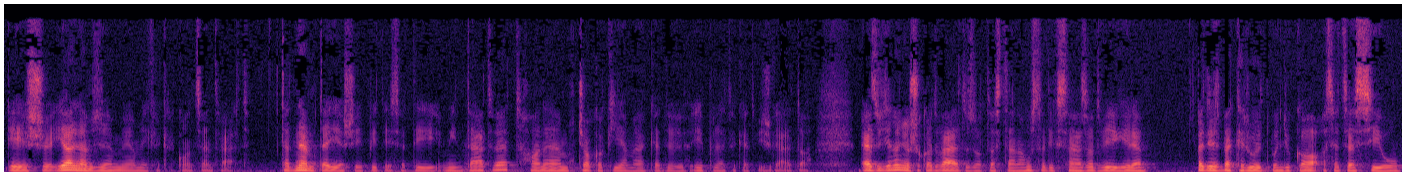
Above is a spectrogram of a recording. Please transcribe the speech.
és jellemzően műemlékekre koncentrált. Tehát nem teljes építészeti mintát vett, hanem csak a kiemelkedő épületeket vizsgálta. Ez ugye nagyon sokat változott aztán a 20. század végére, Egyrészt bekerült mondjuk a, a szecesszió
